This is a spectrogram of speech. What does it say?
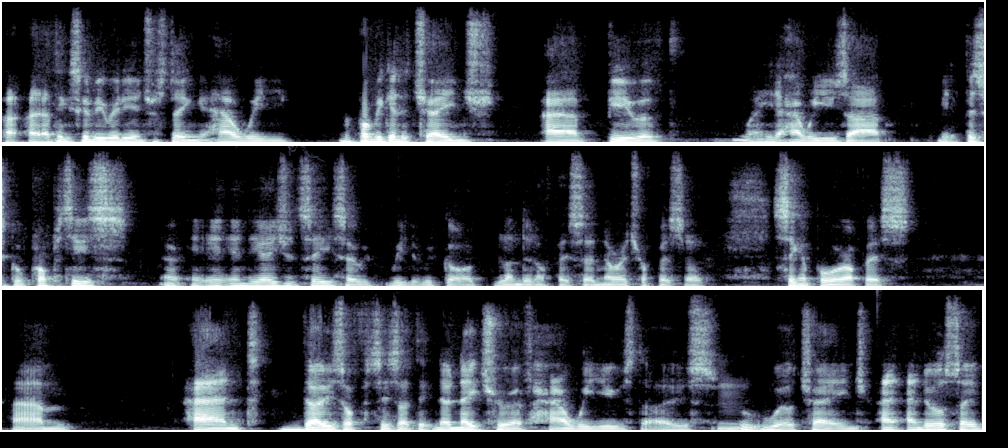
I, I think it's going to be really interesting how we we're probably going to change our view of you know how we use our you know, physical properties uh, in, in, the agency. So we, we've got a London office, a Norwich office, a Singapore office, um, and those offices, I think the nature of how we use those mm. will change, and, and, also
